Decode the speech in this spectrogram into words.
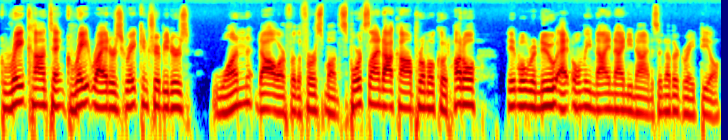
Great content, great writers, great contributors. $1 for the first month. Sportsline.com, promo code HUDDLE. It will renew at only $9.99. It's another great deal.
